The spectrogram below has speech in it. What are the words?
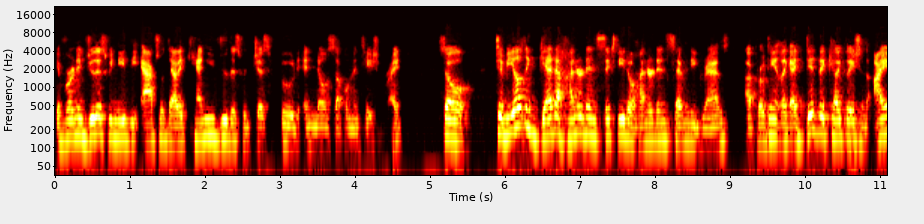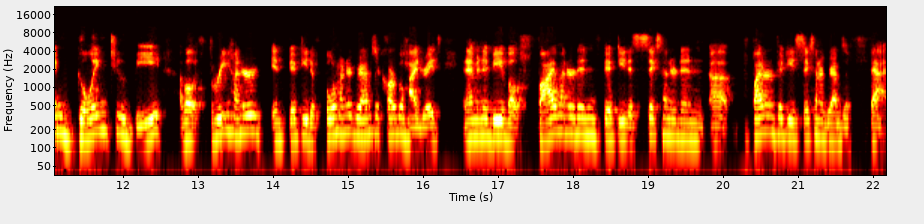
if we're going to do this, we need the actual data. Can you do this with just food and no supplementation, right? So to be able to get 160 to 170 grams of protein, like I did the calculations, I am going to be about 350 to 400 grams of carbohydrates and I'm going to be about 550 to 600 and uh, 550 to 600 grams of fat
